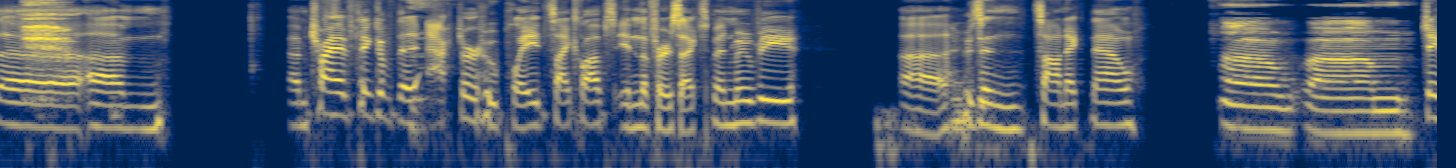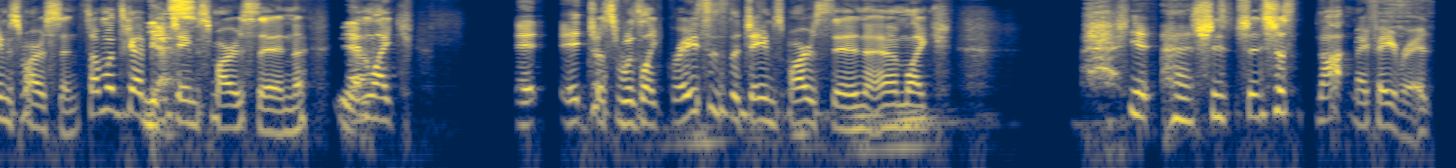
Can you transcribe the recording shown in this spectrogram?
the um. I'm trying to think of the actor who played Cyclops in the first X Men movie, uh, who's in Sonic now. uh, um James Marsden. Someone's gonna be Yes. James Marsden, yeah and like it it just was like Grace is the James Marsden, and I'm like, yeah, she's she's just not my favorite.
